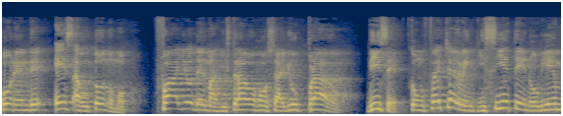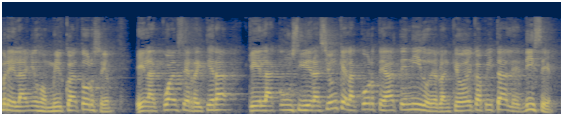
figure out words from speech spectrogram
Por ende, es autónomo. Fallo del magistrado José Ayub Prado. Dice, con fecha del 27 de noviembre del año 2014, en la cual se reitera que la consideración que la Corte ha tenido de blanqueo de capitales dice,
